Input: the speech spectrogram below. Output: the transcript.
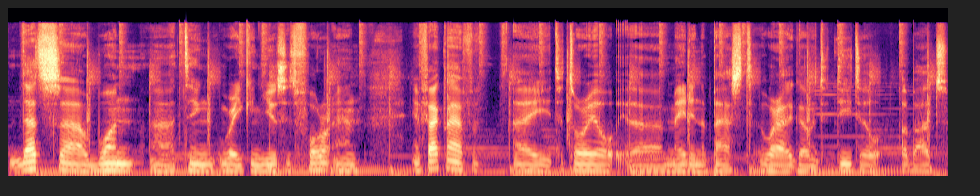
that's uh, one uh, thing where you can use it for and in fact I have a tutorial uh, made in the past where I go into detail about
